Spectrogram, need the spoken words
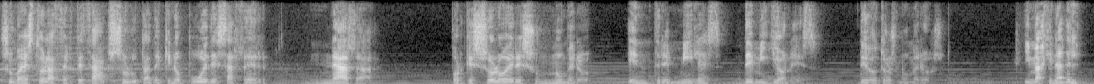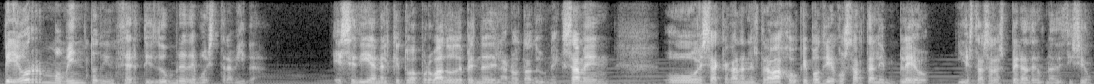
Suma esto la certeza absoluta de que no puedes hacer nada, porque solo eres un número entre miles de millones de otros números. Imaginad el peor momento de incertidumbre de vuestra vida. Ese día en el que tu aprobado depende de la nota de un examen, o esa cagada en el trabajo que podría costarte el empleo y estás a la espera de una decisión.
